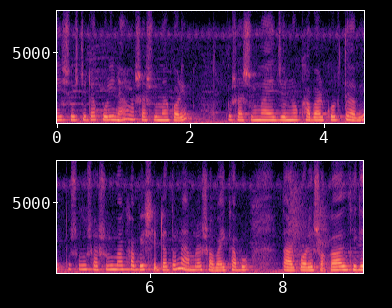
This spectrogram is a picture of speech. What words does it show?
এই ষষ্ঠীটা করি না, আমার শাশুড়িমা করে। তো শাশুড়ি মায়ের জন্য খাবার করতে হবে। তো শুধু শাশুড়ি মা খাবে সেটা তো না, আমরা সবাই খাব। তারপরে সকাল থেকে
